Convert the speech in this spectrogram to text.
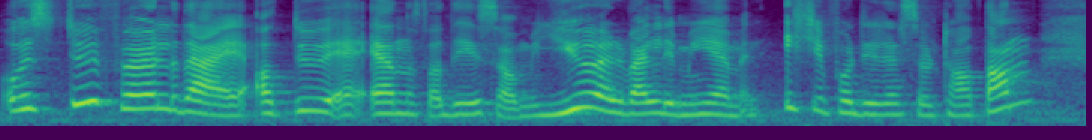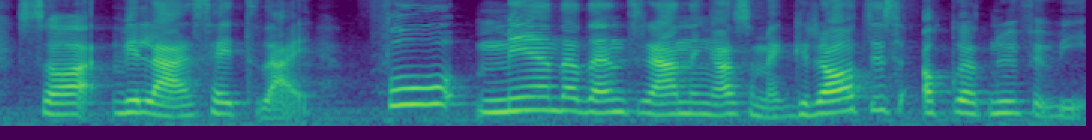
Og hvis du føler deg at du er en av de som gjør veldig mye, men ikke får de resultatene, så vil jeg si til deg få med deg den treninga som er gratis akkurat nå, for vi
